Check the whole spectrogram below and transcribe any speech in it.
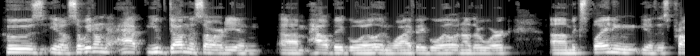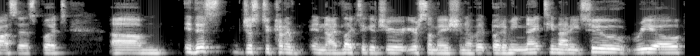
who's, you know, so we don't have, you've done this already in um, How Big Oil and Why Big Oil and other work um, explaining, you know, this process. But um, this just to kind of, and I'd like to get your your summation of it. But I mean, 1992, Rio,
